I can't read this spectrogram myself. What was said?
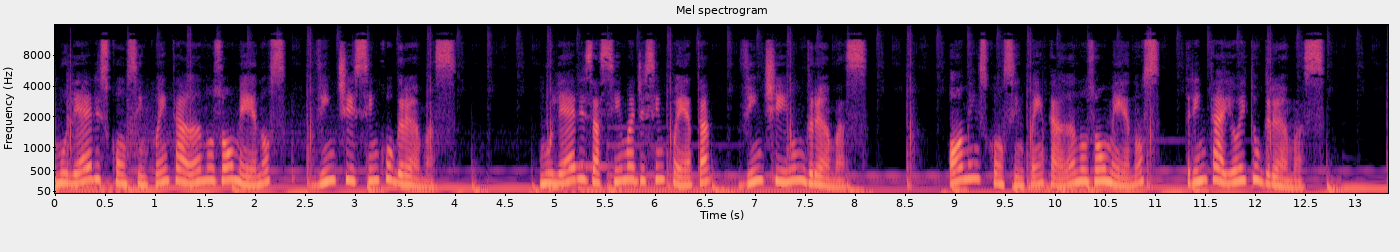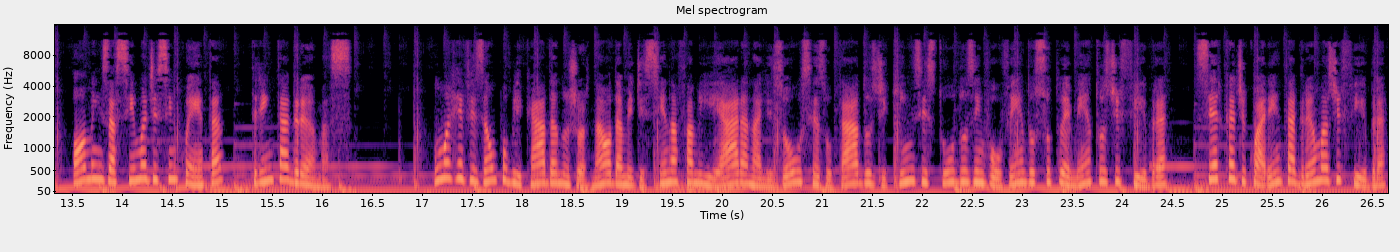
mulheres com 50 anos ou menos, 25 gramas. Mulheres acima de 50, 21 gramas. Homens com 50 anos ou menos, 38 gramas. Homens acima de 50, 30 gramas. Uma revisão publicada no Jornal da Medicina Familiar analisou os resultados de 15 estudos envolvendo suplementos de fibra, cerca de 40 gramas de fibra,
